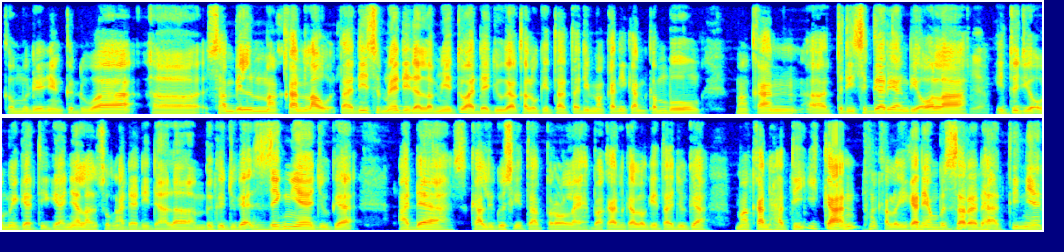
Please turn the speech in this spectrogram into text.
Kemudian yang kedua uh, sambil makan lauk tadi sebenarnya di dalamnya itu ada juga kalau kita tadi makan ikan kembung, makan uh, teri segar yang diolah, yeah. itu juga omega 3-nya langsung ada di dalam. Begitu juga zincnya juga ada sekaligus kita peroleh. Bahkan kalau kita juga makan hati ikan, kalau ikan yang besar ada hatinya.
